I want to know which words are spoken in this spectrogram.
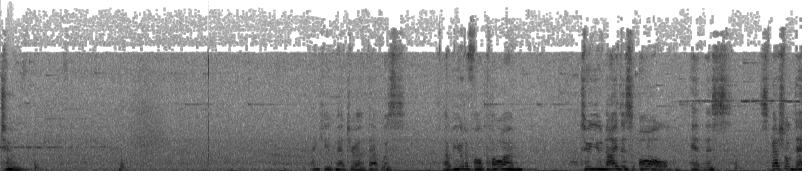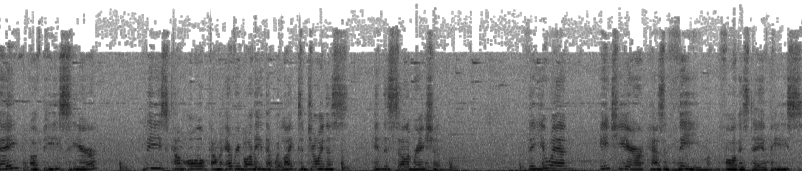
too. Thank you, Petra. That was a beautiful poem to unite us all in this special day of peace here. Please come all, come everybody that would like to join us in this celebration. The UN each year has a theme for this day of peace,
